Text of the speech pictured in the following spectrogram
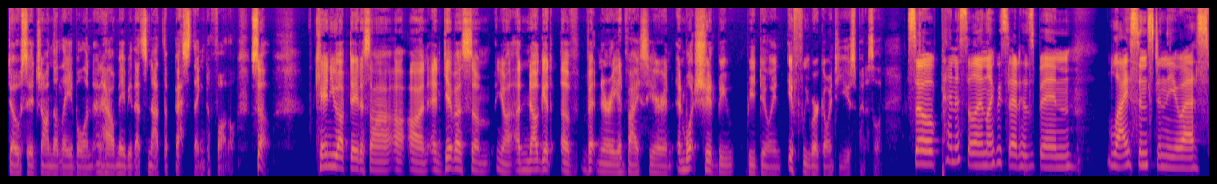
dosage on the label and, and how maybe that's not the best thing to follow. So, can you update us on, uh, on and give us some, you know, a nugget of veterinary advice here and, and what should we be doing if we were going to use penicillin? So, penicillin, like we said, has been licensed in the US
